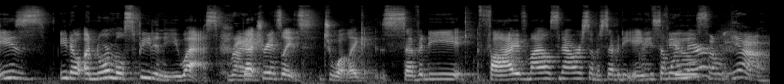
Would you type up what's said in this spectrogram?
is you know a normal speed in the U.S. Right. That translates to what like 75 miles an hour, some 70, 80 somewhere in there. some- yeah.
